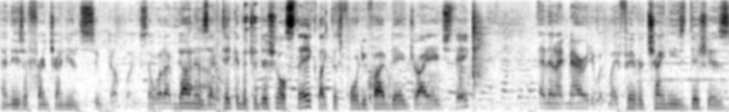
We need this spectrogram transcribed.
And these are French onion soup dumplings. So what I've done is I've taken the traditional steak, like this 45 day dry aged steak, and then I married it with my favorite Chinese dishes,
